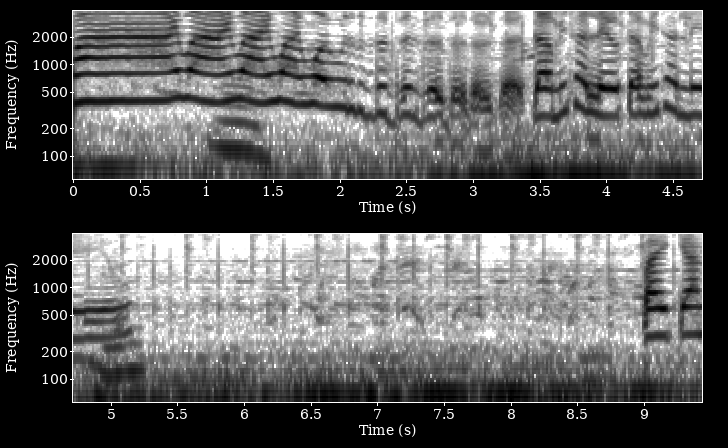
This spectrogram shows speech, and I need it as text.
วายวายวายวายวายตามไม่ทันเร็วตามไม่ทันเร็ว ไปกัน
